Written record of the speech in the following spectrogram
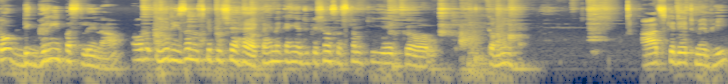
तो डिग्री बस लेना, और ये रीज़न उसके पीछे है। कहीं ना कहीं एजुकेशन सिस्टम की एक कमी है। आज के डेट में भी,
